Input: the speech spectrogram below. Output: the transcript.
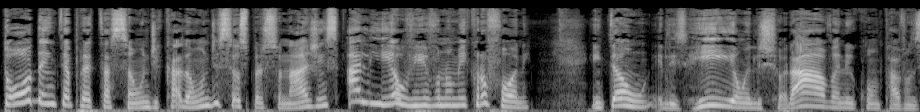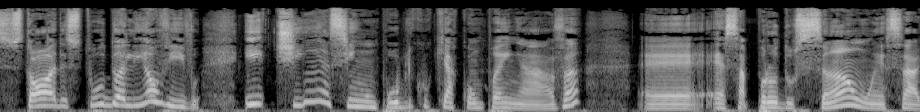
toda a interpretação de cada um de seus personagens ali ao vivo no microfone. Então, eles riam, eles choravam, eles contavam as histórias, tudo ali ao vivo. E tinha, sim, um público que acompanhava é, essa produção, essa,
